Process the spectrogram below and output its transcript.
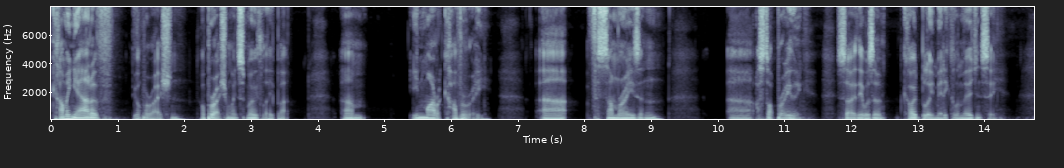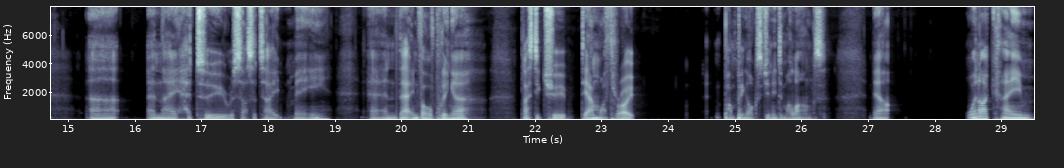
Coming out of the operation, operation went smoothly, but um, in my recovery, uh, for some reason, uh, I stopped breathing. So there was a code blue medical emergency, uh, and they had to resuscitate me, and that involved putting a plastic tube down my throat, pumping oxygen into my lungs. Now, when I came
